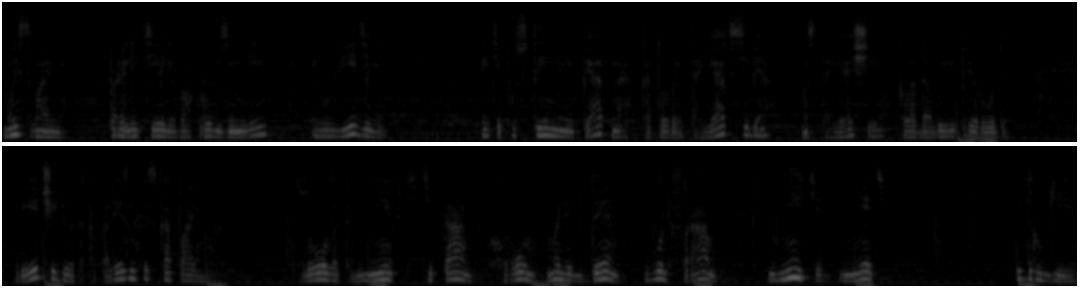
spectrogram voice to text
Мы с вами – пролетели вокруг Земли и увидели эти пустынные пятна, которые таят в себе настоящие кладовые природы. Речь идет о полезных ископаемых. Золото, нефть, титан, хром, молибден, вольфрам, никель, медь и другие.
